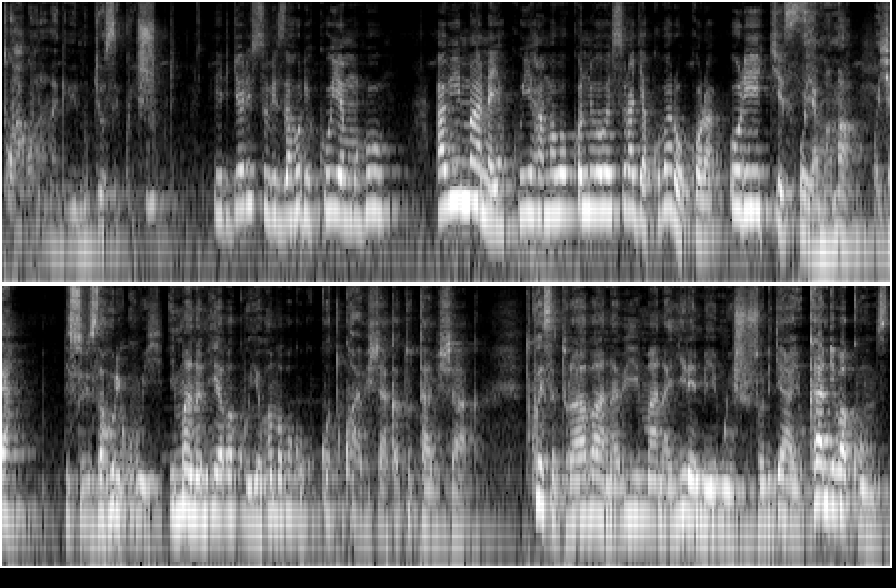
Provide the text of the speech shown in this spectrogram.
Twakoranaga ibintu byose ku ishuri. Iryo risubiza aho urikuye muhu ab'imana yakuyeho amaboko ni wowe se urajya kubarokora. Uri ikisi oya mama oya. Risubiza aho urikuye imana ntiyabakuyeho amaboko kuko twabishaka tutabishaka. Twese turi abana b'imana yiremeye mu ishusho ryayo kandi bakunze.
